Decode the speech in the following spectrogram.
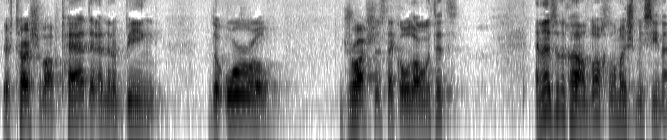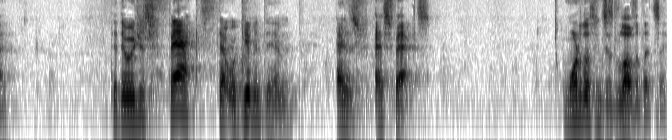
There's Torah Shebaal Peh that ended up being the oral drushes that go along with it. And then there's something called Allah Sinai. That there were just facts that were given to him as, as facts. One of those things is love, let's say.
